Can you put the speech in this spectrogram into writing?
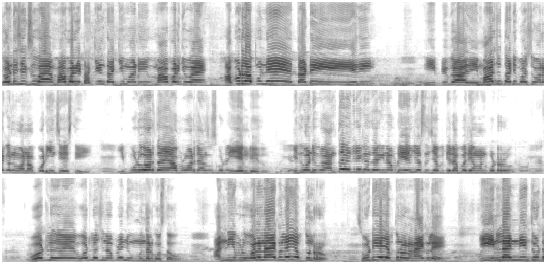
ట్వంటీ సిక్స్ మాపడికి టక్కిన టక్కి మాటి మాపడికి అప్పుడు తప్పునే థర్టీ ఏది? ఈ ఫిబ్రవరి మార్చి థర్టీ ఫస్ట్ వరకు మనం పొడిగించేసి ఇప్పుడు పడతాయి అప్పుడు పడతాయి చూసుకుంటారు ఏం లేదు. ఇటువంటి అంత వ్యతిరేకం జరిగినప్పుడు ఏం చేస్తావు చెప్పు తినకపోతే ఏమనుకుంటారు? ఓట్లు ఓట్లు వచ్చినప్పుడే నువ్వు ముందరికి వస్తావు అన్ని ఇప్పుడు వాళ్ళ నాయకులే చెప్తుండ్రు. సూటిగా చెప్తున్నారు వాళ్ళ నాయకులే. ఈ ఇండ్లన్నీ చూట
